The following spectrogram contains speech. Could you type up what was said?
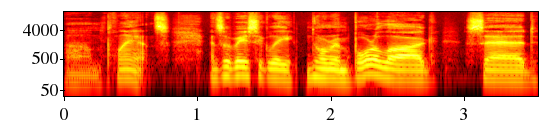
um, plants. And so basically, Norman Borlaug said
